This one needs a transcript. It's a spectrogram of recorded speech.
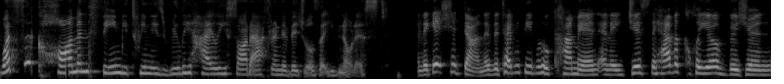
what's the common theme between these really highly sought after individuals that you've noticed? and they get shit done. They're the type of people who come in and they just they have a clear vision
